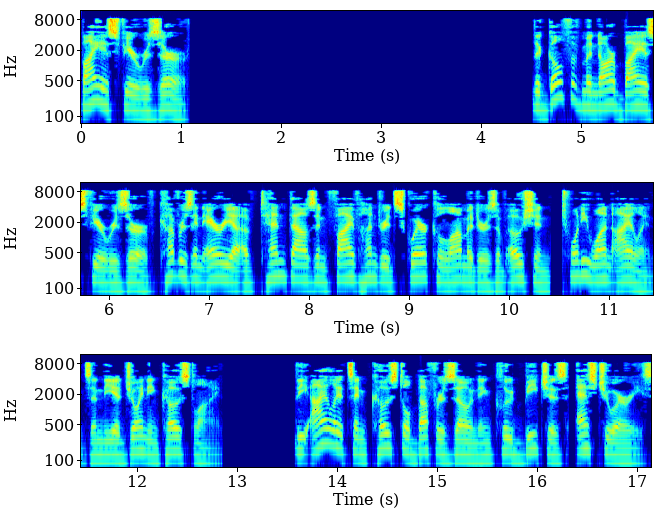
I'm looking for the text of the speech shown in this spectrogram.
Biosphere reserve The Gulf of Mannar Biosphere Reserve covers an area of 10,500 square kilometers of ocean, 21 islands and the adjoining coastline. The islets and coastal buffer zone include beaches, estuaries,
